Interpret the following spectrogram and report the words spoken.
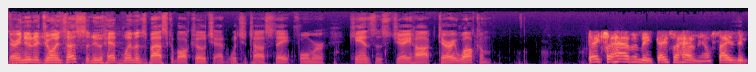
Terry Nooner joins us, the new head women's basketball coach at Wichita State, former Kansas Jayhawk. Terry, welcome. Thanks for having me. Thanks for having me. I'm excited to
